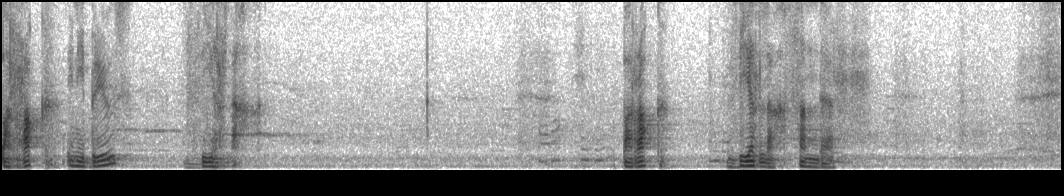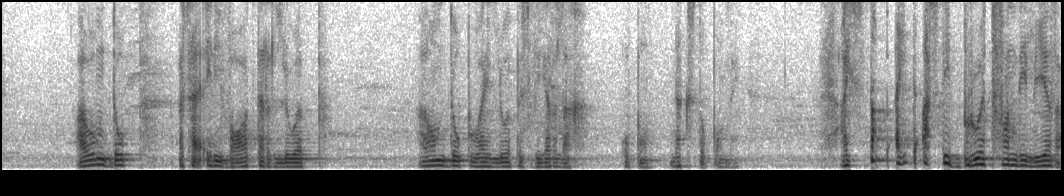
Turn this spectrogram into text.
Barak in Hebreëus weerlig. Barak weerlig thunder. Hou hom dop as hy uit die water loop. Hou hom dop hoe hy loop is weerlig op hom. Niks stop hom nie. Hy stap uit as die brood van die lewe.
